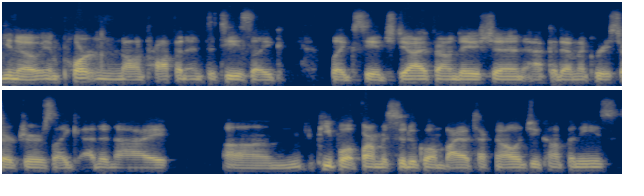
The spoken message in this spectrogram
you know, important nonprofit entities like like CHDI Foundation, academic researchers like Ed and I, um, people at pharmaceutical and biotechnology companies.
